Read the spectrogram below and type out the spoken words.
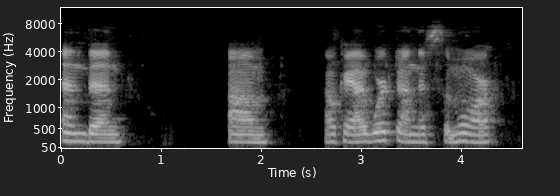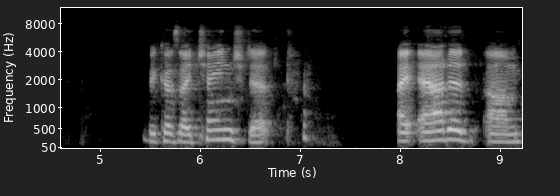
And then, um, okay, I worked on this some more because I changed it. I added, um,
